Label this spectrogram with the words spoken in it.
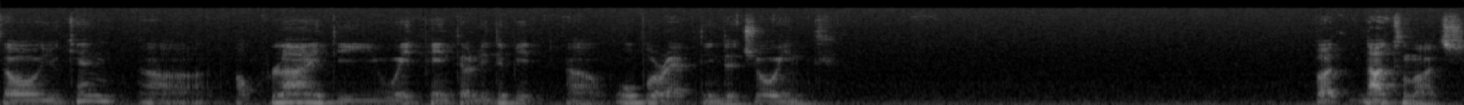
So you can uh, apply the weight paint a little bit uh, overlapped in the joint, but not too much.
